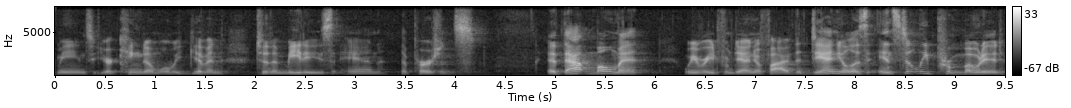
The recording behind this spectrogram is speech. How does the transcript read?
means your kingdom will be given to the Medes and the Persians. At that moment, we read from Daniel 5 that Daniel is instantly promoted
